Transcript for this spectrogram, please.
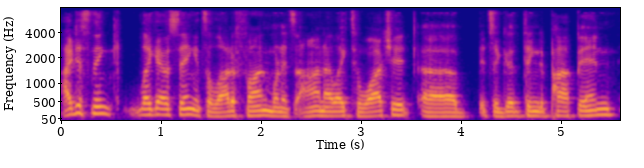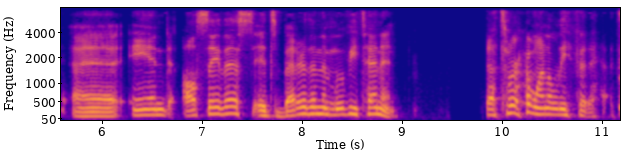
I just think, like I was saying, it's a lot of fun when it's on. I like to watch it. Uh, it's a good thing to pop in. Uh, and I'll say this: it's better than the movie Tenet. That's where I want to leave it at.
